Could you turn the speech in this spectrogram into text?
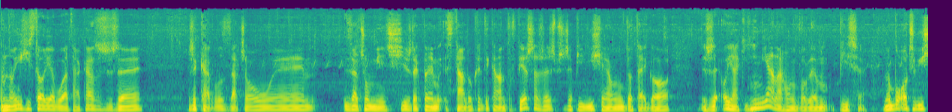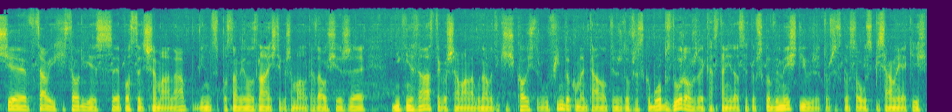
no i historia była taka, że, że Carlos zaczął, e, zaczął mieć, że tak powiem, stado krytykantów. Pierwsza rzecz, przyczepili się do tego, że o jakich Indianach on w ogóle pisze. No bo oczywiście w całej historii jest postać szamana, więc postanowiono znaleźć tego szamana. Okazało się, że nikt nie znalazł tego szamana, bo nawet jakiś koleś, który był film dokumentalny o tym, że to wszystko było bzdurą, że Castaneda to wszystko wymyślił, że to wszystko są spisane jakieś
